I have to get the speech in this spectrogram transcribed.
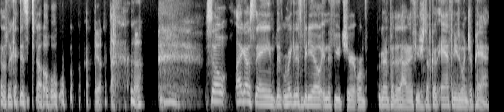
look at this toe. yeah. so, like I was saying, we're making this video in the future. We're we're gonna put this out in the future stuff because Anthony's going to Japan.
